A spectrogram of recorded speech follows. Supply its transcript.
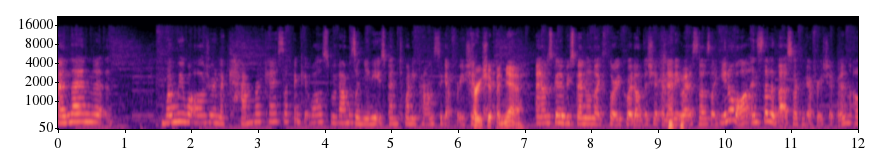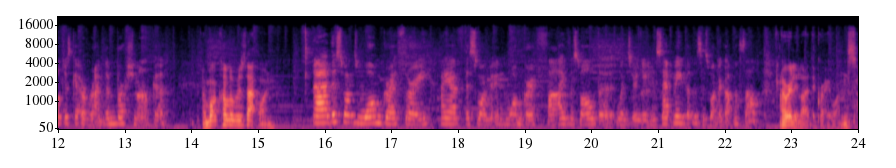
And then when we were ordering a camera case, I think it was, with Amazon, you need to spend £20 to get free shipping. Free shipping, yeah. And I was going to be spending like three quid on the shipping anyway, so I was like, you know what? Instead of that, so I can get free shipping, I'll just get a random brush marker. And what colour was that one? Uh, this one's Warm Grey 3. I have this one in Warm Grey 5 as well that Winsor & Newton sent me, but this is one I got myself. I really like the grey ones.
